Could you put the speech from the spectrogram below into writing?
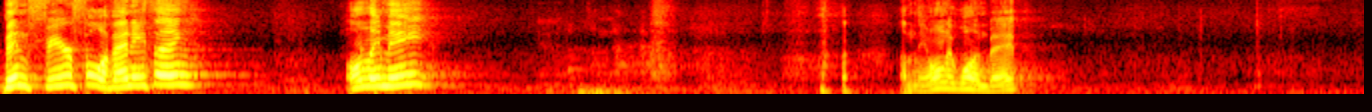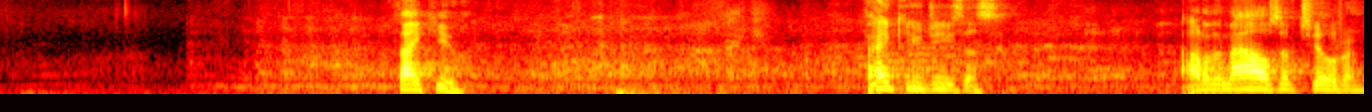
been fearful of anything? Only me? I'm the only one, babe. Thank you. Thank you, Jesus. Out of the mouths of children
